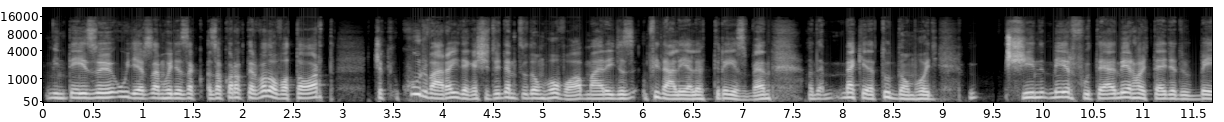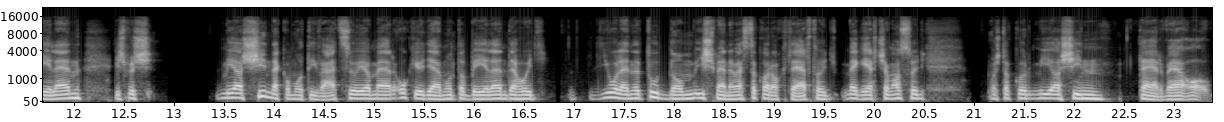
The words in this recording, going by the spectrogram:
mint néző, úgy érzem, hogy ez a, ez a karakter valahova tart, csak kurvára idegesít, hogy nem tudom hova, már így az finálé előtti részben, de meg kéne tudnom, hogy Sin miért fut el, miért hagyta egyedül Bélen, és most mi a Sinnek a motivációja, mert oké, okay, hogy elmondta Bélen, de hogy jó lenne tudnom, ismernem ezt a karaktert, hogy megértsem azt, hogy most akkor mi a Sin terve a,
